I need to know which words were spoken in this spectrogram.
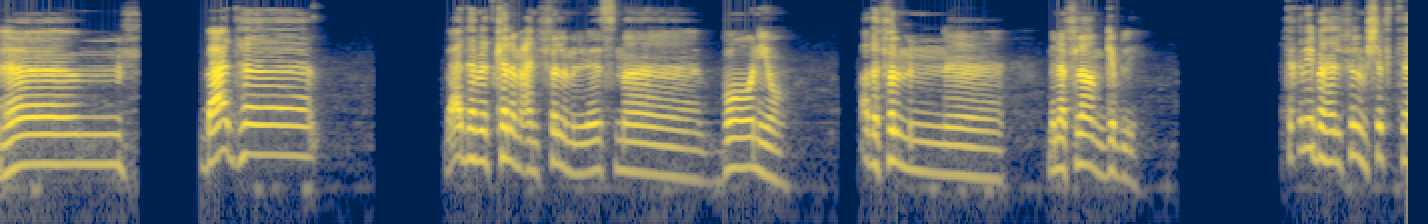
أم... بعدها بعدها بنتكلم عن فيلم اللي اسمه بونيو. هذا فيلم من من أفلام قبلي. تقريبا هالفيلم شفته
